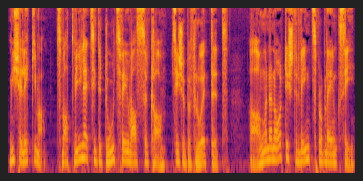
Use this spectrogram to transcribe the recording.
Michel Eckimann. Z Wattwil hat sie der Tour zu viel Wasser gehabt. Sie ist überflutet. An anderen Orten war der Wind das Problem. In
